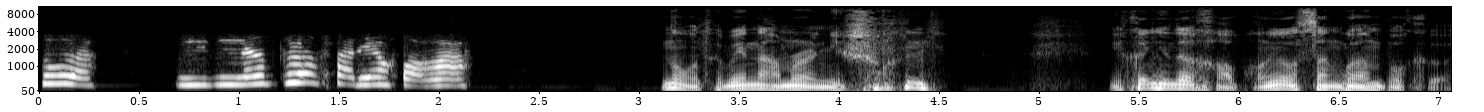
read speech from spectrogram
收了？你你难道不知道撒点谎啊？那我特别纳闷，你说你你和你的好朋友三观不合，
